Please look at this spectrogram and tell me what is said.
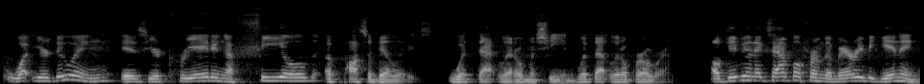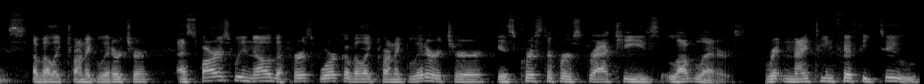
What you're doing is you're creating a field of possibilities with that little machine, with that little program. I'll give you an example from the very beginnings of electronic literature. As far as we know, the first work of electronic literature is Christopher Strachey's Love Letters written 1952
